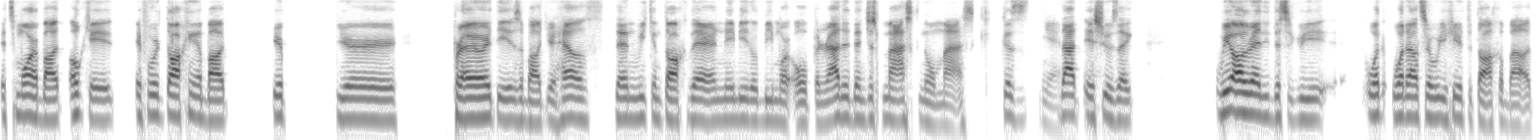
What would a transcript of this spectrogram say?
it's more about okay, if we're talking about your your priority is about your health, then we can talk there, and maybe it'll be more open rather than just mask no mask, because Yeah. that issue is like we already disagree. What what else are we here to talk about?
